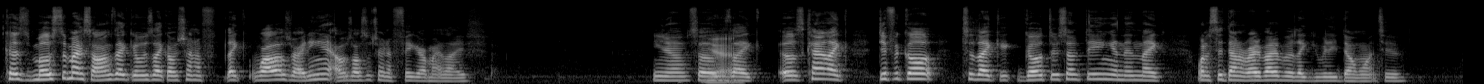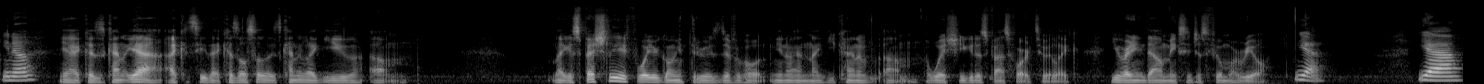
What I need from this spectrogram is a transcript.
because most of my songs like it was like i was trying to like while i was writing it i was also trying to figure out my life you know so it was like it was kind of like difficult to like go through something and then like want to sit down and write about it but like you really don't want to you know Yeah, because it's kind of yeah, I could see that. Because also it's kind of like you, um, like especially if what you're going through is difficult, you know, and like you kind of um wish you could just fast forward to it. Like you writing down makes it just feel more real. yeah yeah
